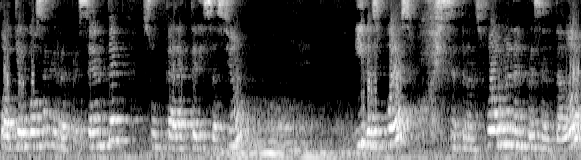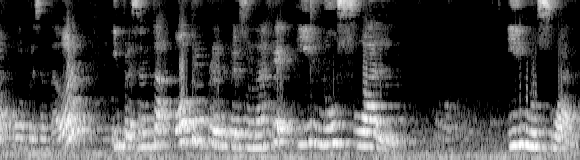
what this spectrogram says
cualquier cosa que represente su caracterización. Y después se transforma en el presentador como presentadora y presenta otro personaje inusual inusual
